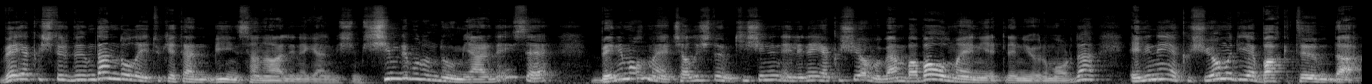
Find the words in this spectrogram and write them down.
Ve yakıştırdığımdan dolayı tüketen bir insan haline gelmişim. Şimdi bulunduğum yerde ise benim olmaya çalıştığım kişinin eline yakışıyor mu? Ben baba olmaya niyetleniyorum orada. Eline yakışıyor mu diye baktığımda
